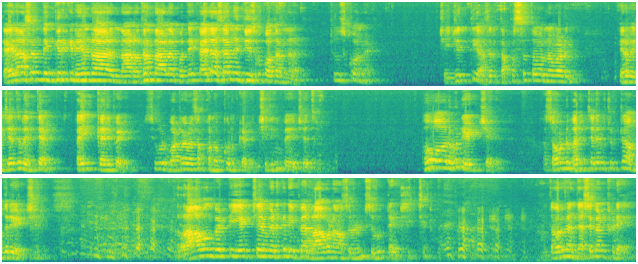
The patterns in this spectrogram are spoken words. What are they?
కైలాసం దగ్గరికి నేను రా నా రథం రాలేకపోతే కైలాసాన్ని నేను చూసుకున్నాడు చెయ్యెత్తి అసలు తపస్సుతో ఉన్నవాడు ఇరవై చేతులు ఎత్తాడు పైకి కదిపాడు. శివుడు బొట్టల మీద ఒక్క నొక్కు నొక్కాడు చిరిగిపోయే చేతులు. భోరుని ఏడ్చాడు. ఆ సౌండ్ భరించలేక చుట్టూ అందరూ ఏడ్చారు. రావం పెట్టి ఏడ్చే కనుక నీ పేరు రావణాసురుడు శివుడు టైటిల్ ఇచ్చాడు. అంతవరకు ఆయన దశకంఠుడే.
